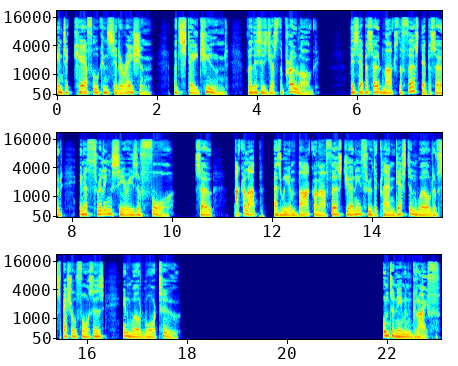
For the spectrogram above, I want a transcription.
into careful consideration, but stay tuned, for this is just the prologue. This episode marks the first episode in a thrilling series of four. So, buckle up as we embark on our first journey through the clandestine world of special forces in World War II. Unternehmen Greif.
